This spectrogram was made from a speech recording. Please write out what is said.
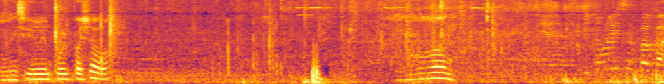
May swimming pool pa siya oh. Ayan. Dito kayo sa baba.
